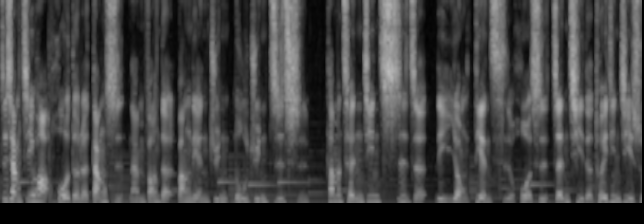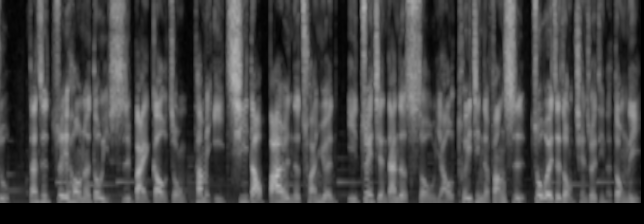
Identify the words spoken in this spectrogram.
这项计划获得了当时南方的邦联军陆军支持，他们曾经试着利用电磁或是蒸汽的推进技术。但是最后呢，都以失败告终。他们以七到八人的船员，以最简单的手摇推进的方式，作为这种潜水艇的动力。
